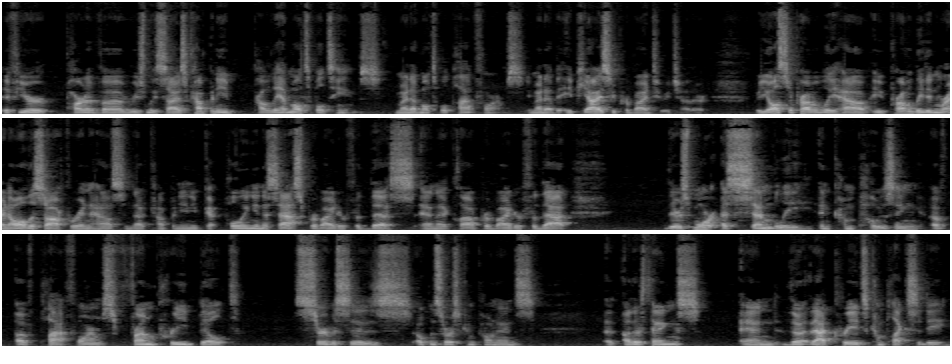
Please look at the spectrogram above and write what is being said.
if you're part of a reasonably sized company, you probably have multiple teams. You might have multiple platforms. You might have APIs you provide to each other. But you also probably have you probably didn't write all the software in-house in that company, and you've got pulling in a SaaS provider for this and a cloud provider for that there's more assembly and composing of, of platforms from pre-built services open source components uh, other things. And that creates complexity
